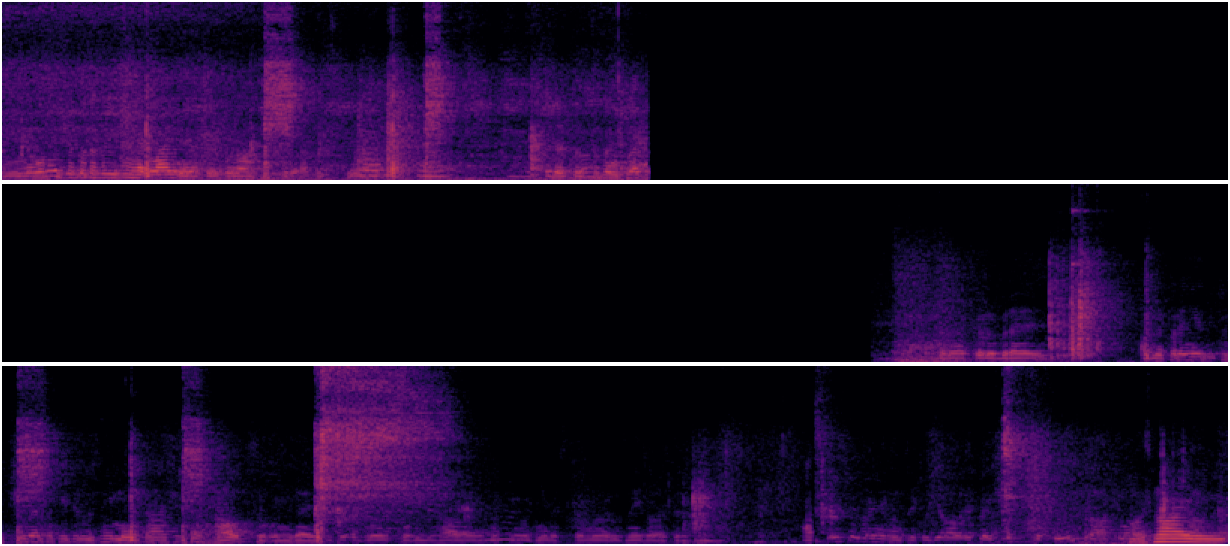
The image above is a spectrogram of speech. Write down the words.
no. Nebo spíš jako takový headline, jako jako nápisy. No, no. To, co ten člověk je jako dobrý. A my pro ně točíme taky ty různý montáže těch hal, co oni dají, ty obloukový haly, taky hodně na různých veletrzích. Možná i víc.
